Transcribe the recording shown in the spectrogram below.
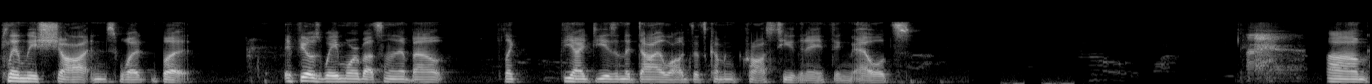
plainly shot and what, but it feels way more about something about like the ideas and the dialogue that's coming across to you than anything else. Um,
